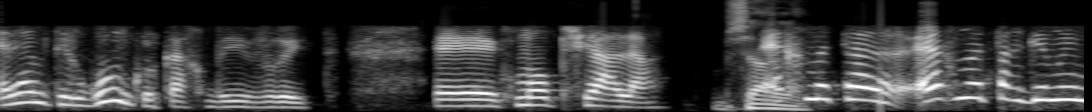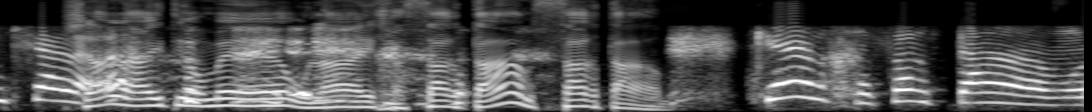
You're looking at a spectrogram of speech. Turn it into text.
אין להם תרגום כל כך בעברית, אה, כמו פשאלה. בשאלה. איך, מתר, איך מתרגמים פשאלה? בשאלה הייתי אומר, אולי חסר טעם, שר טעם. כן, חסר טעם, או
